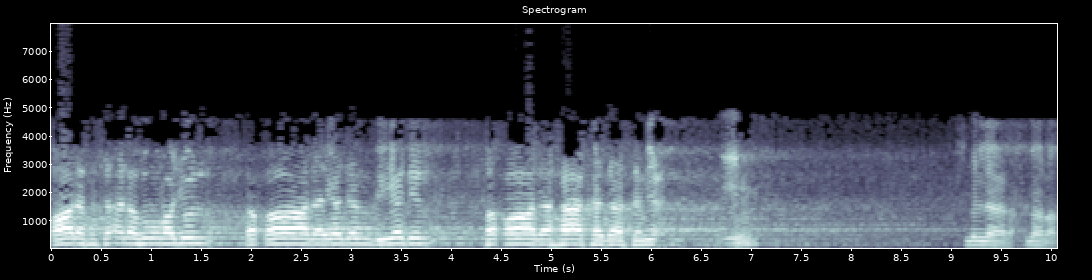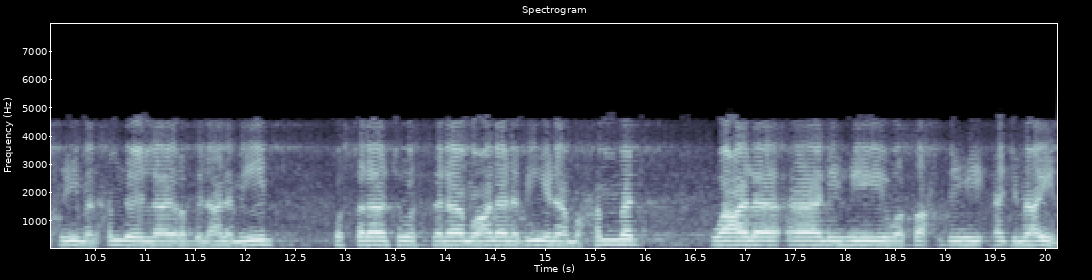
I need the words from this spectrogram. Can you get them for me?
قال فسأله رجل فقال يدا بيد فقال هكذا سمعت. بسم الله الرحمن الرحيم. الحمد لله رب العالمين. والصلاة والسلام على نبينا محمد وعلى آله وصحبه أجمعين.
